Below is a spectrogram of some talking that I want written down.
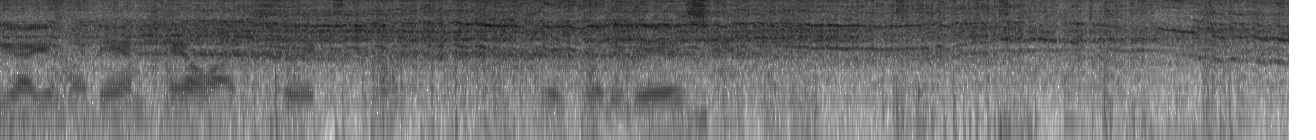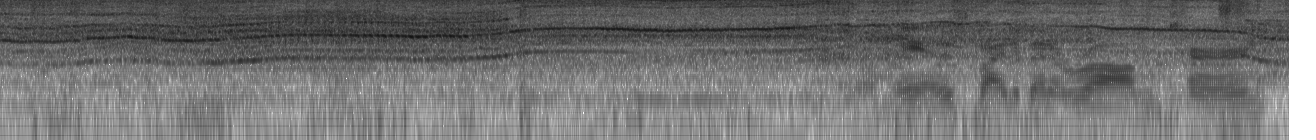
We gotta get my damn tail light fixed. Here's what it is. Oh man, this might have been a wrong turn.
